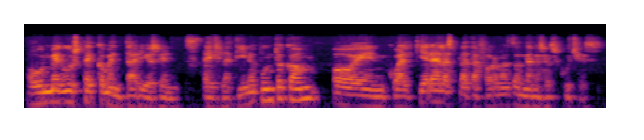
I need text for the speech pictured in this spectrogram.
o un me gusta y comentarios en stagelatino.com o en cualquiera de las plataformas donde nos escuches.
